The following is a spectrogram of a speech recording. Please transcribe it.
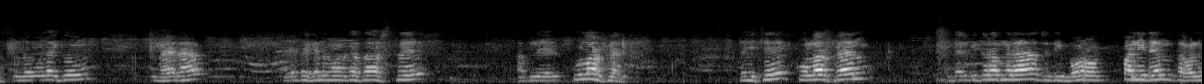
আসসালামু আলাইকুম। ভাইরা, এই দেখেন আমার কাছে আসছে আপনার কুলার ফ্যান। হয়েছে কুলার ফ্যান, এটার ভিতরে আপনারা যদি বরফ পানি দেন তাহলে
